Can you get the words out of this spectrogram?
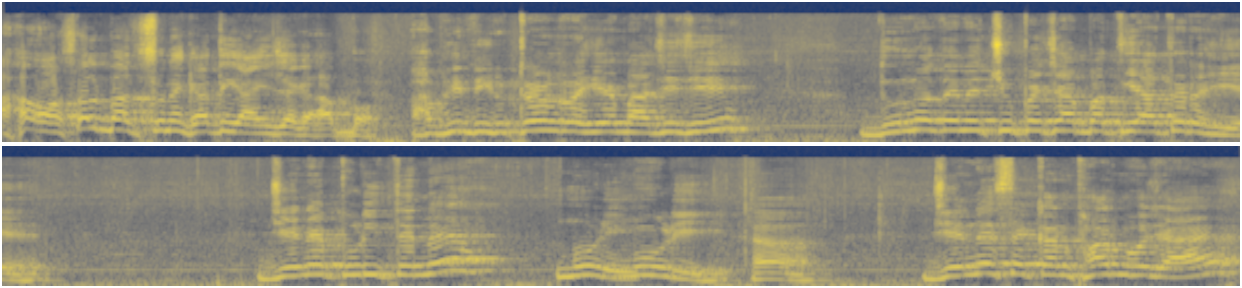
असल बात सुने खातिर आई जगह पर अभी न्यूट्रल रहिए माझी जी। दोनों देने चुपे चाप बतियाते रहिए। जेने पूरी तेने मुड़ी मूड़ी हाँ। जेने से कंफर्म हो जाए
